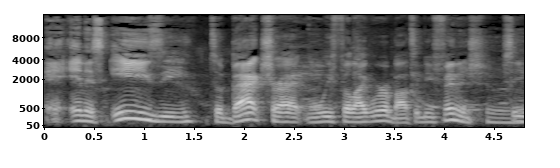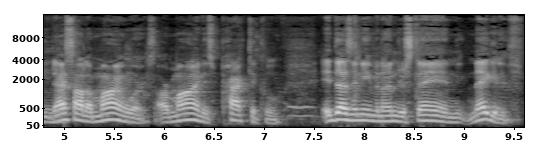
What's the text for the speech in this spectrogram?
A- And it's easy to backtrack when we feel like we're about to be finished. See, mm-hmm. that's how the mind works. Our mind is practical. It doesn't even understand negative.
